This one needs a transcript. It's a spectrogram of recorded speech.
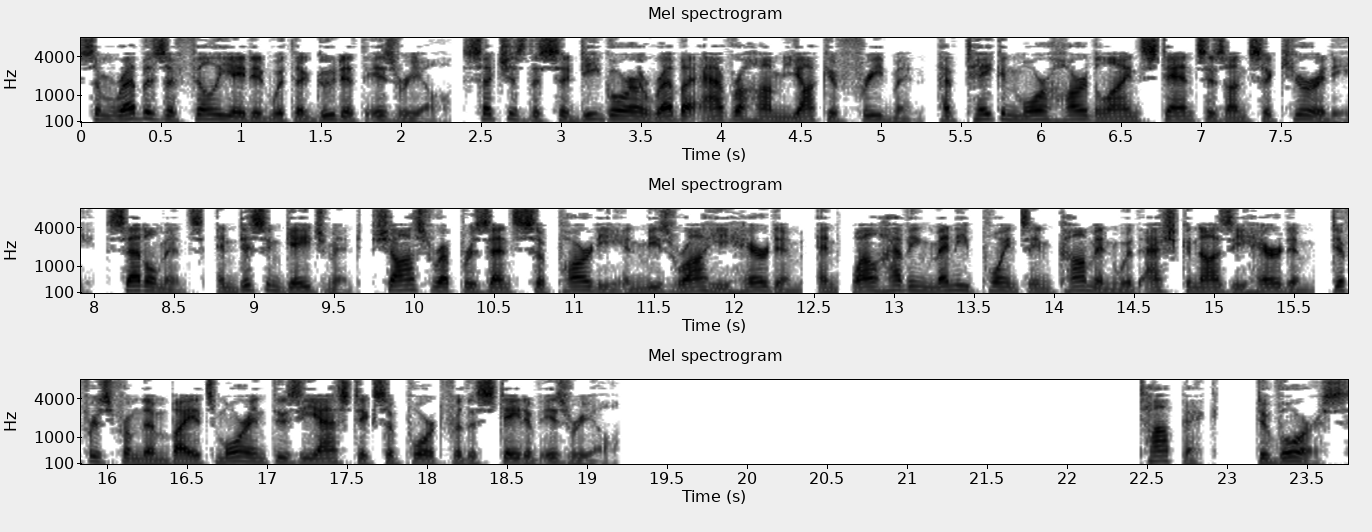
some Rebbes affiliated with Agudath Israel, such as the Sadigora Rebbe Avraham Yaakov Friedman, have taken more hard-line stances on security, settlements, and disengagement. Shas represents Sephardi and Mizrahi Haredim, and, while having many points in common with Ashkenazi Haredim, differs from them by its more enthusiastic support for the State of Israel. Divorce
